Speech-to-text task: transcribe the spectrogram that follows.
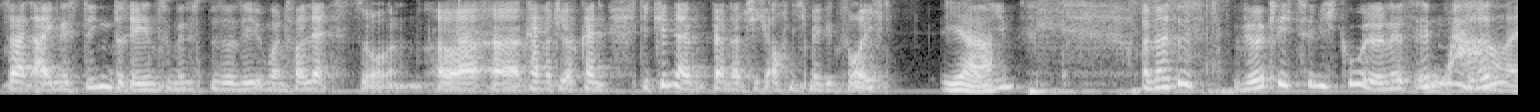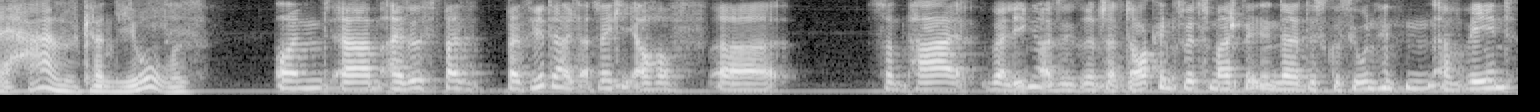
sein eigenes Ding drehen, zumindest bis er sich irgendwann verletzt. So. Aber äh, kann natürlich auch keine. Die Kinder werden natürlich auch nicht mehr gezeugt ja. von ihm. Und das ist wirklich ziemlich cool. Und ist wow, drin. Ja, das ist grandios. Und ähm, also es basiert halt tatsächlich auch auf äh, so ein paar Überlegungen. Also Richard Dawkins wird zum Beispiel in der Diskussion hinten erwähnt.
